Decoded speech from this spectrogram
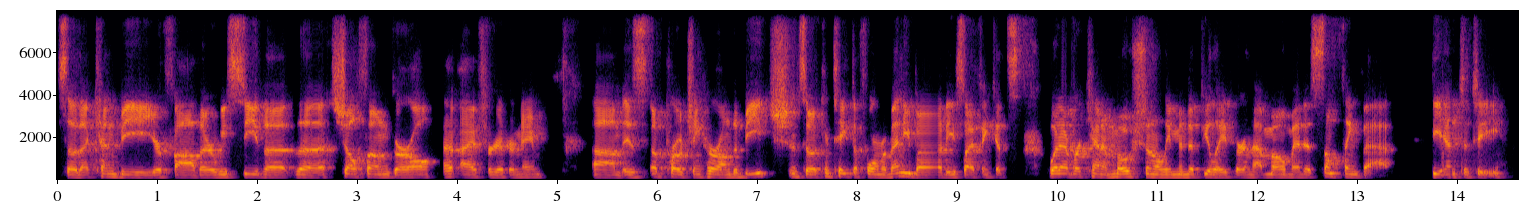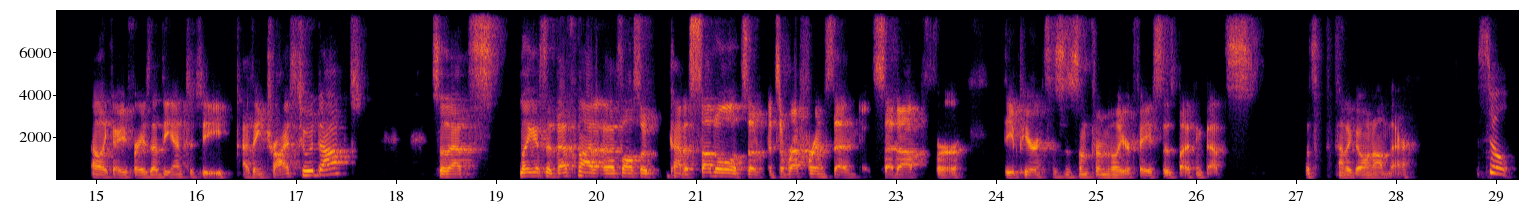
So that can be your father. We see the the shell phone girl, I forget her name, um, is approaching her on the beach. And so it can take the form of anybody. So I think it's whatever can emotionally manipulate her in that moment is something that the entity I like how you phrase that. The entity, I think, tries to adopt. So that's like I said, that's not that's also kind of subtle. It's a it's a reference that set up for the appearances of some familiar faces, but I think that's what's kind of going on there. So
